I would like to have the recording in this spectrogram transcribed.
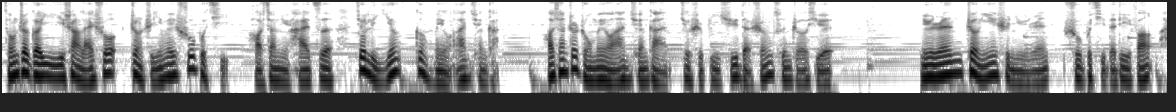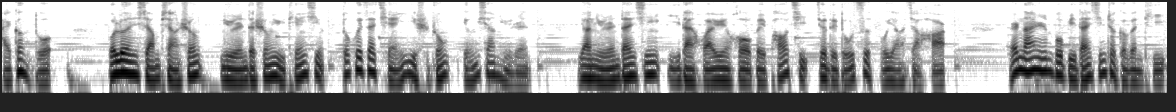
从这个意义上来说，正是因为输不起，好像女孩子就理应更没有安全感，好像这种没有安全感就是必须的生存哲学。女人正因是女人，输不起的地方还更多。不论想不想生，女人的生育天性都会在潜意识中影响女人。让女人担心，一旦怀孕后被抛弃，就得独自抚养小孩儿，而男人不必担心这个问题。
